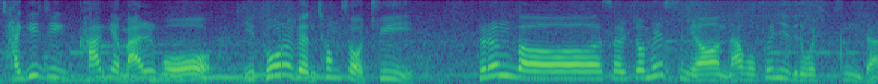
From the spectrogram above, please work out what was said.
자기 집 가게 말고 이 도로변 청소 주의 그런 것을 좀 했으면 하고 건의 드리고 싶습니다.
